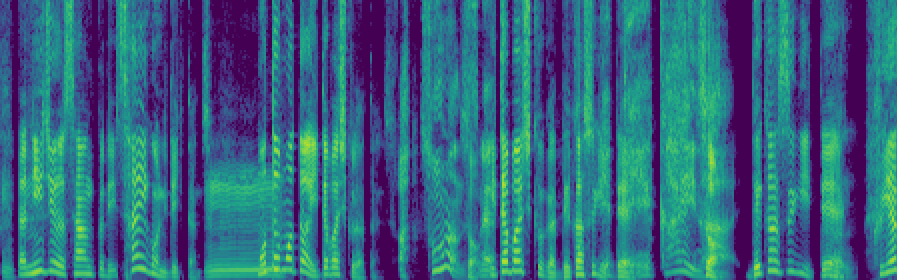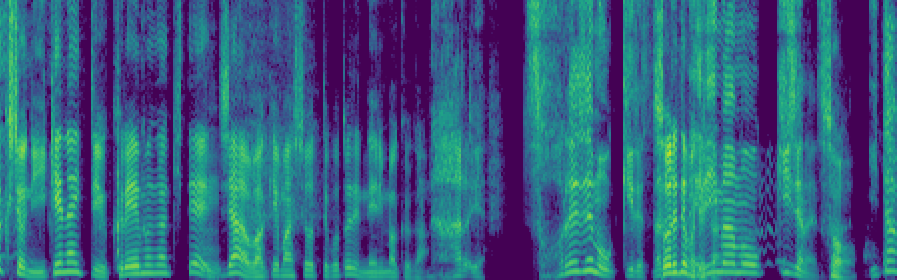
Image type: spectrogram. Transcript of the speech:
うん。だから23区で最後にできたんですよ。ももともとは板橋区だったんですよ。あ、そうなんですそう。ね。板橋区がでかすぎえて、でかいそう。な。でかすぎて、うん。区役所に行けないっていうクレームが来て、うん。じゃあ分けましょうってことで練馬区が。なるいやそれでも大きいです。だってそれでもでかい練馬も大きいじゃないですか。そう。板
